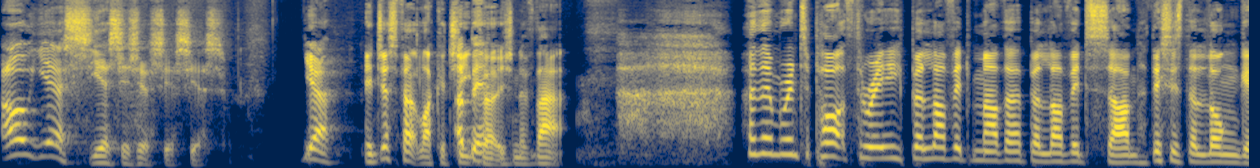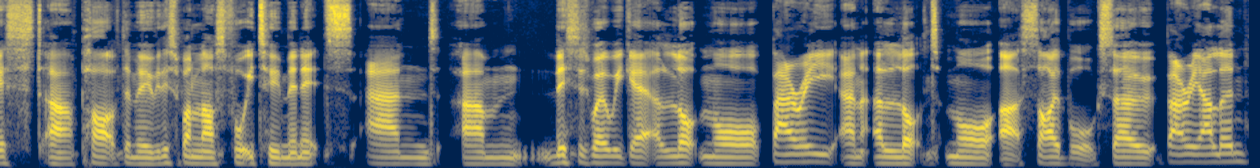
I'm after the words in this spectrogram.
oh yes, yes, yes, yes, yes, yes. Yeah, It just felt like a cheap bit. version of that. And then we're into part three Beloved Mother, Beloved Son. This is the longest uh, part of the movie. This one lasts 42 minutes. And um, this is where we get a lot more Barry and a lot more uh, Cyborg. So, Barry Allen,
